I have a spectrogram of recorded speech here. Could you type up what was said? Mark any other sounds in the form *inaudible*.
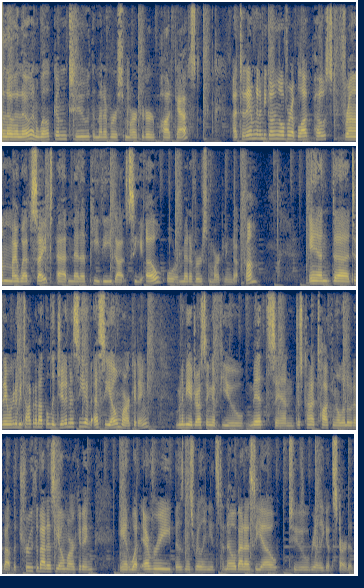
Hello, hello, and welcome to the Metaverse Marketer podcast. Uh, today I'm going to be going over a blog post from my website at metapv.co or metaversemarketing.com. And uh, today we're going to be talking about the legitimacy of SEO marketing. I'm going to be addressing a few myths and just kind of talking a little bit about the truth about SEO marketing and what every business really needs to know about SEO to really get started.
